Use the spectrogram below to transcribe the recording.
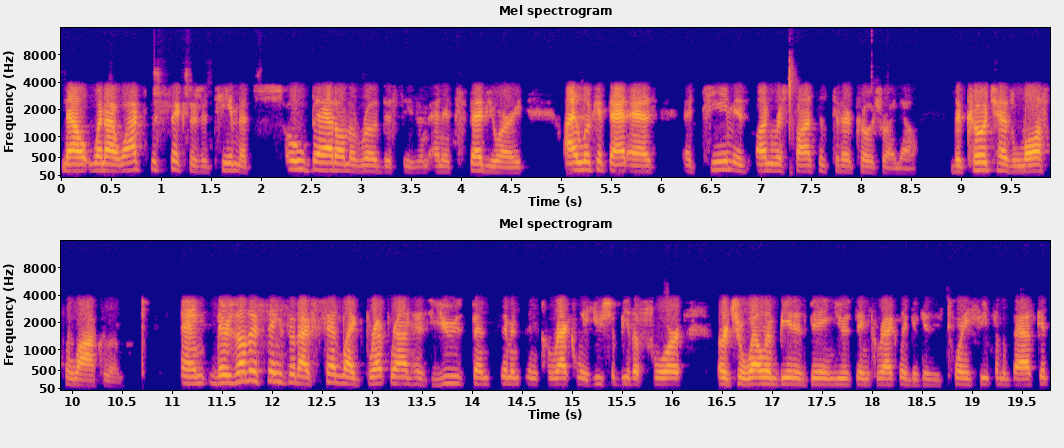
Now, when I watch the Sixers, a team that's so bad on the road this season, and it's February, I look at that as a team is unresponsive to their coach right now. The coach has lost the locker room. And there's other things that I've said, like Brett Brown has used Ben Simmons incorrectly. He should be the four, or Joel Embiid is being used incorrectly because he's 20 feet from the basket.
